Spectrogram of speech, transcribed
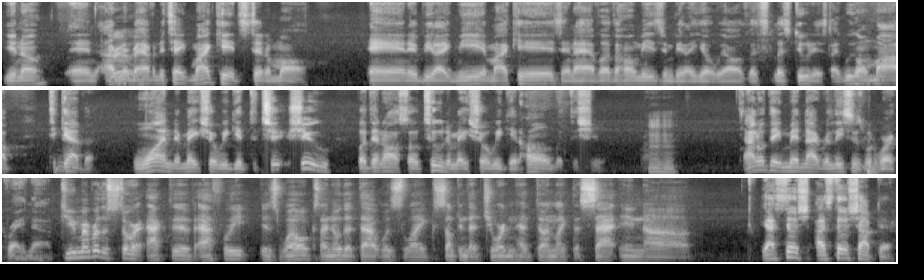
You know, and I remember having to take my kids to the mall and it'd be like me and my kids and I have other homies and be like, yo, we all let's let's do this. Like we're gonna mob together. One to make sure we get the ch- shoe, but then also two to make sure we get home with the shoe. I don't think midnight releases would work right now. Do you remember the store Active Athlete as well? Because I know that that was like something that Jordan had done, like the satin. Uh, Yeah, I still sh- I still shop there.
